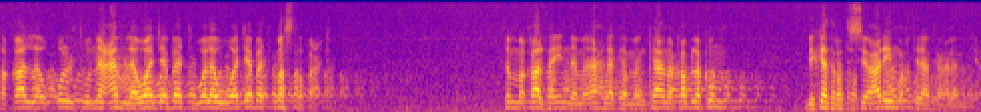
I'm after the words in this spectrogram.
فقال لو قلت نعم لوجبت ولو وجبت ما استطعت. ثم قال فإنما أهلك من كان قبلكم بكثرة سؤالهم واختلافهم على الأنبياء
